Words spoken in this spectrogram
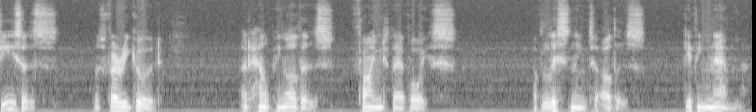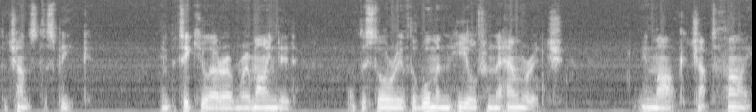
Jesus was very good at helping others find their voice, of listening to others, giving them the chance to speak. In particular, I'm reminded of the story of the woman healed from the hemorrhage in Mark chapter 5.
